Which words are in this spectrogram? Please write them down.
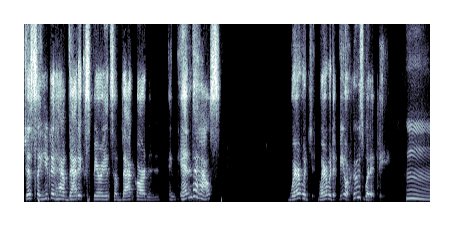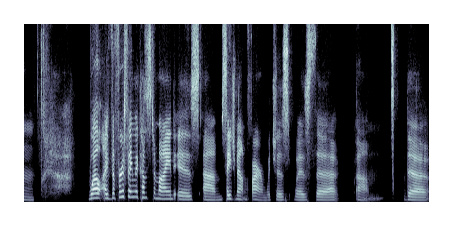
just so you could have that experience of that garden in the house, where would where would it be, or whose would it be? Hmm. Well, I, the first thing that comes to mind is um, Sage Mountain Farm, which is was the um, the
